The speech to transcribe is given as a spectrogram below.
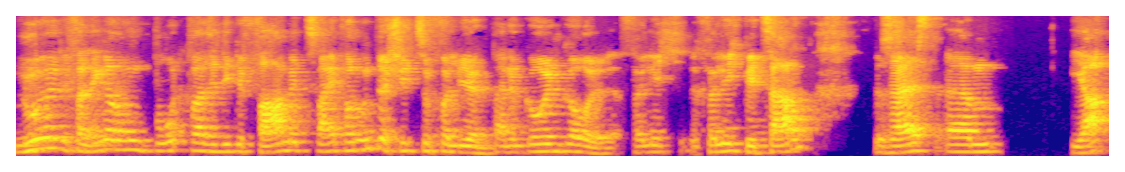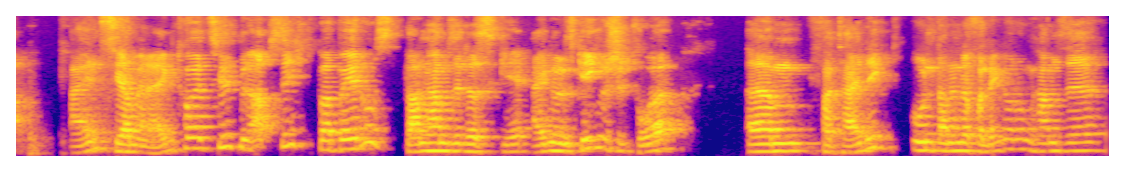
Nur die Verlängerung bot quasi die Gefahr, mit zwei Toren Unterschied zu verlieren bei einem Golden Goal. Völlig, völlig bizarr. Das heißt, ähm, ja, eins, sie haben ein Eigentor erzielt mit Absicht, Barbados. Dann haben sie das eigene das gegnerische Tor ähm, verteidigt und dann in der Verlängerung haben sie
